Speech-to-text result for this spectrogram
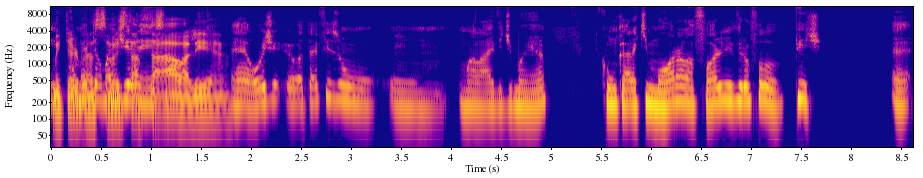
Uma cometer intervenção uma estatal ali. é. É, hoje eu até fiz um, um- uma live de manhã com um cara que mora lá fora, ele virou e falou, Pete, é,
